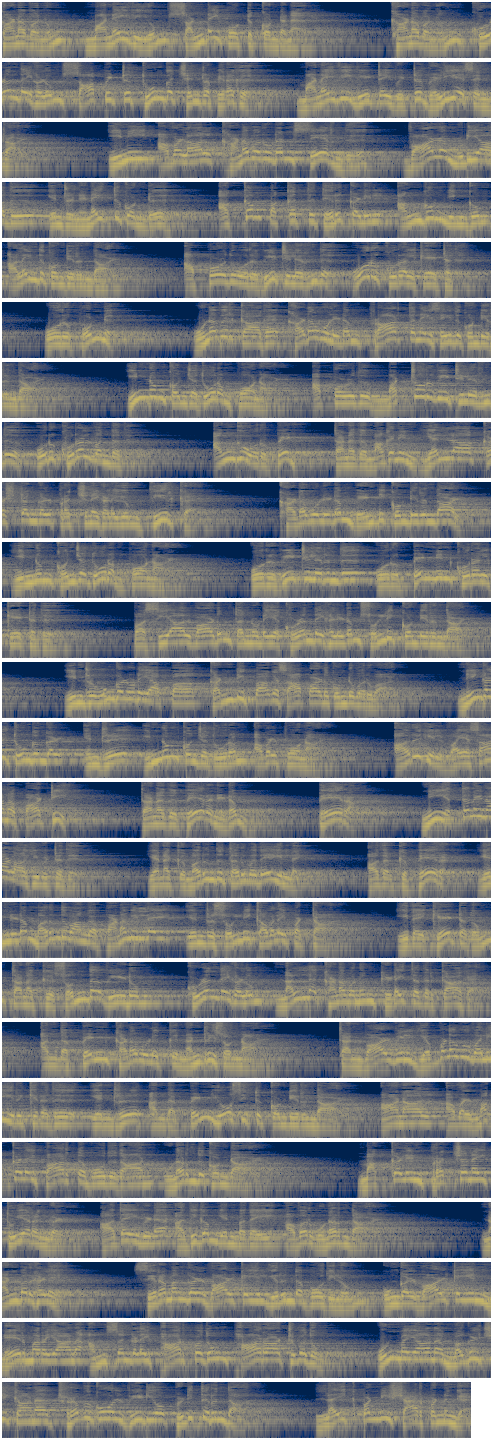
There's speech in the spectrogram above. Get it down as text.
கணவனும் மனைவியும் சண்டை போட்டுக் கொண்டனர். கணவனும் குழந்தைகளும் சாப்பிட்டு தூங்கச் சென்ற பிறகு மனைவி வீட்டை விட்டு வெளியே சென்றாள். இனி அவளால் கணவருடன் சேர்ந்து வாழ முடியாது என்று நினைத்து கொண்டு அக்கம் பக்கத்து தெருக்களில் அங்கும் இங்கும் அலைந்து கொண்டிருந்தாள். அப்போது ஒரு வீட்டிலிருந்து ஒரு குரல் கேட்டது. ஒரு பொண்ணு உணவிற்காக கடவுளிடம் பிரார்த்தனை செய்து கொண்டிருந்தாள். இன்னும் கொஞ்ச தூரம் போனாள். அப்பொழுது மற்றொரு வீட்டிலிருந்து ஒரு குரல் வந்தது. அங்கு ஒரு பெண் தனது மகனின் எல்லா கஷ்டங்கள் பிரச்சனைகளையும் தீர்க்க கடவுளிடம் வேண்டிக் கொண்டிருந்தாள். இன்னும் கொஞ்ச தூரம் போனாள். ஒரு வீட்டிலிருந்து ஒரு பெண்ணின் குரல் கேட்டது. பசியால் வாடும் தன்னுடைய குழந்தைகளிடம் சொல்லிக் கொண்டிருந்தாள். இன்று உங்களுடைய அப்பா கண்டிப்பாக சாப்பாடு கொண்டு வருவார். நீங்கள் தூங்குங்கள் என்று இன்னும் கொஞ்ச தூரம் அவள் போனாள். அருகில் வயசான பாட்டி தனது பேரனிடம் பேரா நீ எத்தனை நாள் ஆகிவிட்டது? எனக்கு மருந்து தருவதே இல்லை. அதற்கு பேரன் என்னிடம் மருந்து வாங்க பணமில்லை என்று சொல்லி கவலைப்பட்டான். இதை கேட்டதும் தனக்கு சொந்த வீடும் குழந்தைகளும் நல்ல கணவனும் கிடைத்ததற்காக அந்த பெண் கடவுளுக்கு நன்றி சொன்னாள். தன் வாழ்வில் எவ்வளவு வலி இருக்கிறது என்று அந்த பெண் யோசித்துக் கொண்டிருந்தாள். ஆனால் அவள் மக்களை பார்த்தபோதுதான் உணர்ந்து கொண்டாள். மக்களின் பிரச்சனை துயரங்கள் அதைவிட அதிகம் என்பதை அவர் உணர்ந்தாள். நண்பர்களே சிரமங்கள் வாழ்க்கையில் இருந்த போதிலும் உங்கள் வாழ்க்கையின் நேர்மறையான அம்சங்களை பார்ப்பதும் பாராட்டுவதும் உண்மையான மகிழ்ச்சிக்கான ட்ரெவுகோல் வீடியோ பிடித்திருந்தால் லைக் பண்ணி ஷேர் பண்ணுங்க.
